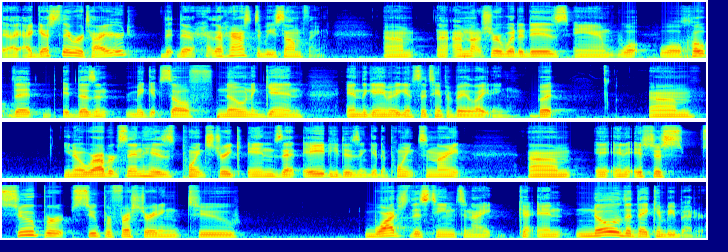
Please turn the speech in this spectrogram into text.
I, I, guess they were tired. There there has to be something. Um, I, am not sure what it is, and we'll we'll hope that it doesn't make itself known again in the game against the Tampa Bay Lightning. But um, you know, Robertson, his point streak ends at eight. He doesn't get a point tonight. Um, and it's just super, super frustrating to watch this team tonight and know that they can be better.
